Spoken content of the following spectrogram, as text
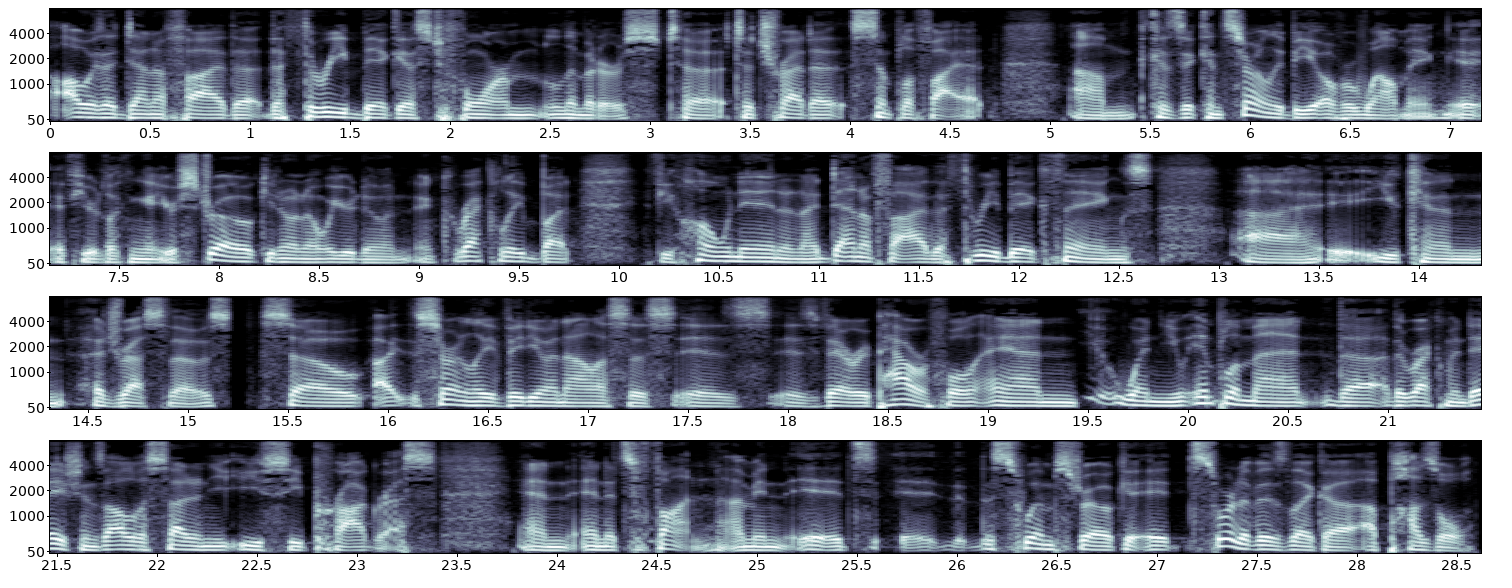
always identify the, the three biggest form limiters to, to try to simplify it. Because um, it can certainly be overwhelming. If you're looking at your stroke, you don't know what you're doing incorrectly. But if you hone in and identify the three big things, uh, you can address those. So certainly video analysis is, is very powerful. And when you implement the, the recommendations, all of a sudden you, you see progress and, and it's fun. I mean, it's it, the swim stroke, it, it, sort of is like a, a puzzle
